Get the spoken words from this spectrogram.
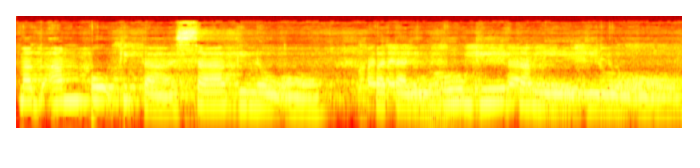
Magampo kita sa Ginoo. Patalinghugi kami Ginoo.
